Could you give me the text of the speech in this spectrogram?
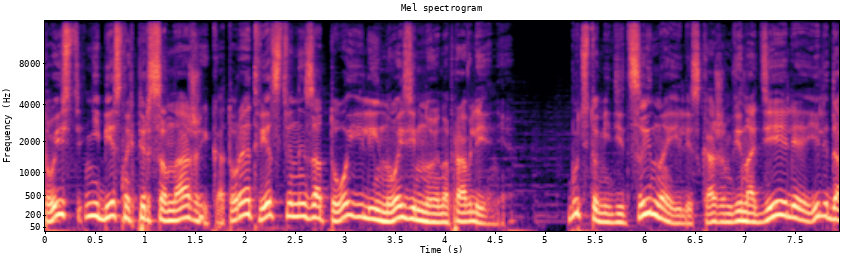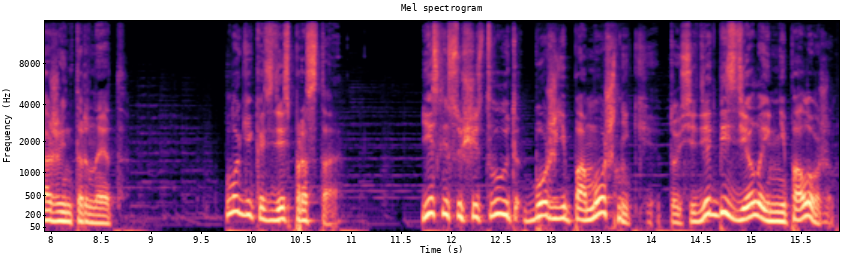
то есть небесных персонажей, которые ответственны за то или иное земное направление. Будь то медицина или, скажем, виноделие или даже интернет. Логика здесь проста. Если существуют божьи помощники, то сидеть без дела им не положено.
